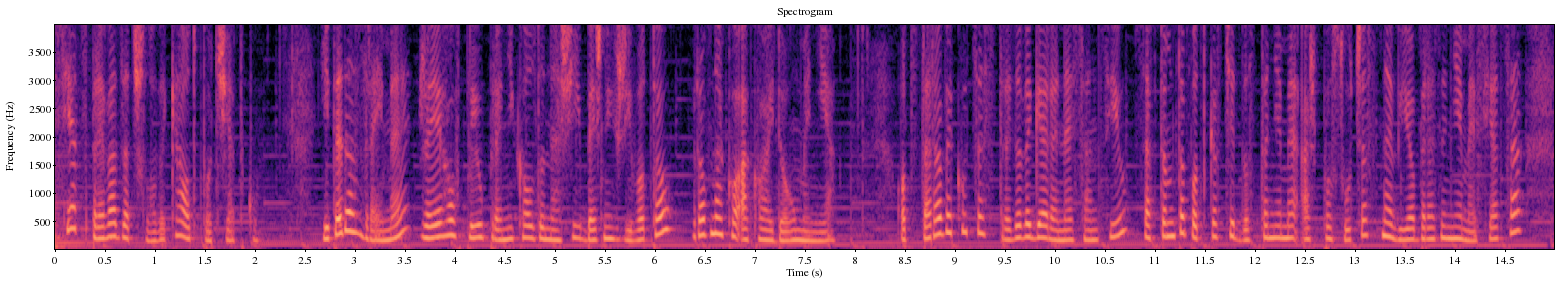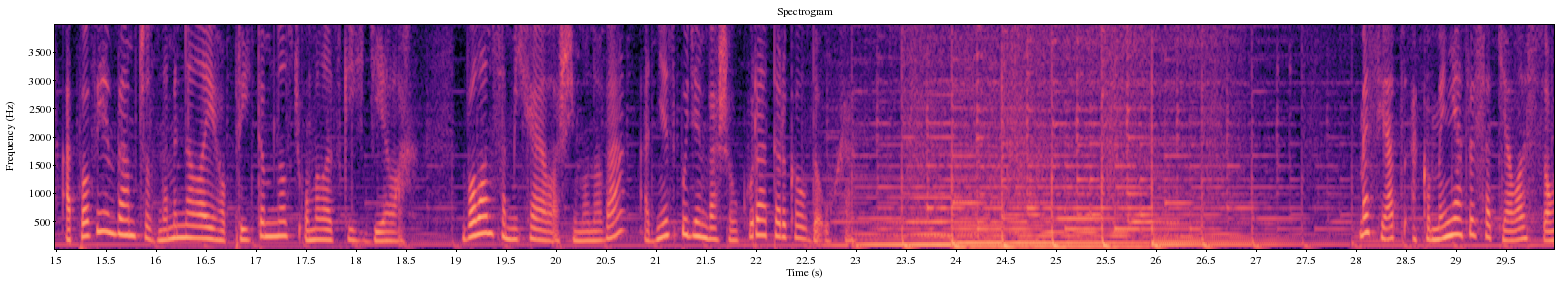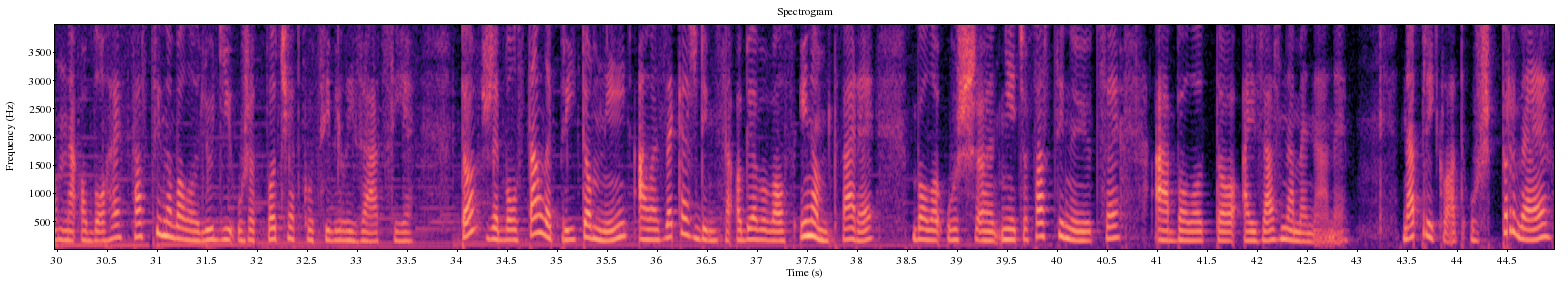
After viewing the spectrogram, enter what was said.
Mesiac sprevádza človeka od počiatku. Je teda zrejme, že jeho vplyv prenikol do našich bežných životov, rovnako ako aj do umenia. Od staroveku cez stredovek renesanciu sa v tomto podcaste dostaneme až po súčasné vyobrazenie mesiaca a poviem vám, čo znamenala jeho prítomnosť v umeleckých dielach. Volám sa Michaela Šimonová a dnes budem vašou kurátorkou do ucha. Mesiac ako meniace sa teleso na oblohe fascinovalo ľudí už od počiatku civilizácie. To, že bol stále prítomný, ale za každým sa objavoval v inom tvare, bolo už e, niečo fascinujúce a bolo to aj zaznamenané. Napríklad už prvé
